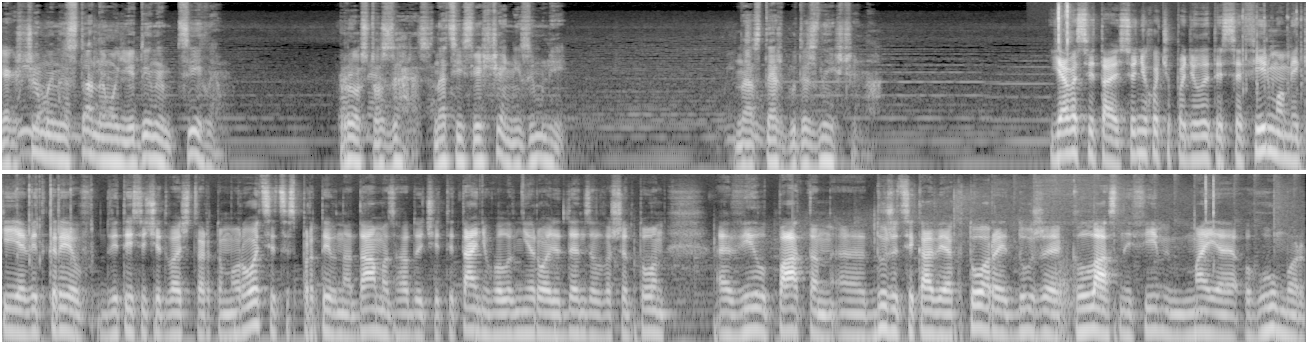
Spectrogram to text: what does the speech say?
Якщо ми не станемо єдиним цілим, просто зараз, на цій священній землі, нас теж буде знищено. Я вас вітаю. Сьогодні хочу поділитися фільмом, який я відкрив у 2024 році. Це спортивна дама, згадуючи Титанів, в головній ролі Дензел Вашингтон, Віл Вілл Паттон. Е, Дуже цікаві актори, дуже класний фільм. Має гумор,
